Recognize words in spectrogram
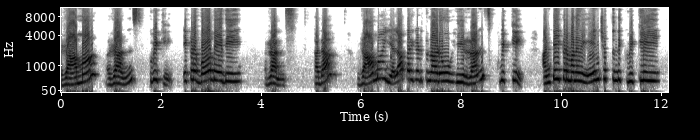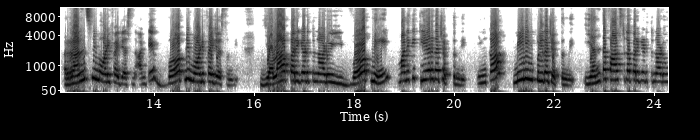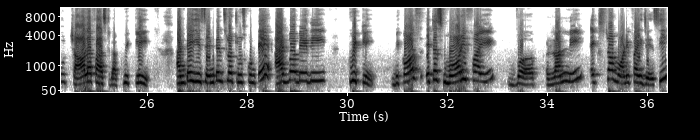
Rama runs quickly ఇక్కడ వర్బ్ ఏది? రన్స్ కదా? రామ ఎలా పరిగెడుతున్నాడు? హీ రన్స్ క్విక్లీ అంటే ఇక్కడ మనం ఏం చెప్తుంది క్విక్లీ రన్స్ని మోడిఫై చేస్తుంది. అంటే వర్బ్ని మోడిఫై చేస్తుంది. ఎలా పరిగెడుతున్నాడు? ఈ వర్బ్ని మనకి క్లియర్గా చెప్తుంది. ఇంకా మీనింగ్ఫుల్గా చెప్తుంది. ఎంత ఫాస్ట్గా పరిగెడుతున్నాడు? చాలా ఫాస్ట్గా క్విక్లీ అంటే ఈ సెంటెన్స్లో చూసుకుంటే యాడ్వర్బ్ ఏది? Quickly because it is modify verb రన్ని extra modify చేసి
